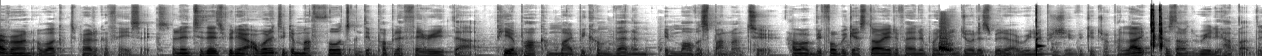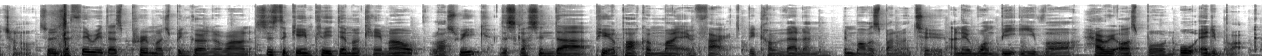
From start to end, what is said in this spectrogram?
everyone and welcome to Protocol 36 and in today's video I wanted to give my thoughts on the popular theory that Peter Parker might become Venom in Marvel Spider-Man 2. However before we get started if at any point you enjoyed this video I really appreciate if you could drop a like as that would really help out the channel. So it's a theory that's pretty much been going around since the gameplay demo came out last week discussing that Peter Parker might in fact become Venom in Marvel Spider-Man 2 and it won't be either Harry Osborn or Eddie Brock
